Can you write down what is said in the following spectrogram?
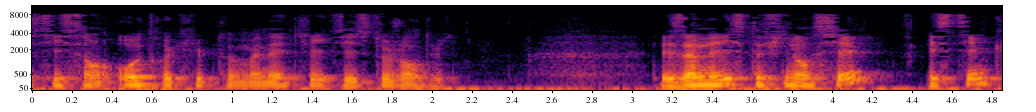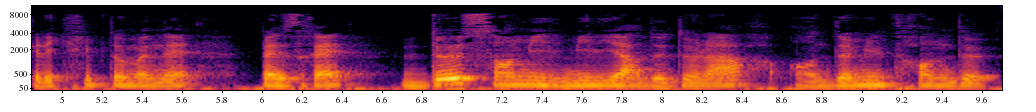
600 autres crypto-monnaies qui existent aujourd'hui. Les analystes financiers estiment que les crypto-monnaies pèseraient 200 000 milliards de dollars en 2032,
